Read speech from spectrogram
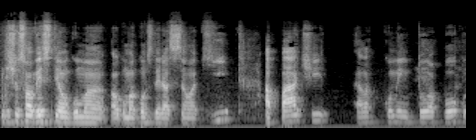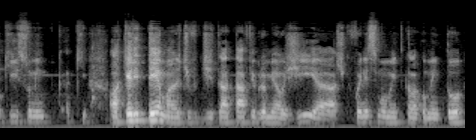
deixa eu só ver se tem alguma, alguma consideração aqui. A Pati ela comentou há pouco que isso me, que, aquele tema de, de tratar a fibromialgia, acho que foi nesse momento que ela comentou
